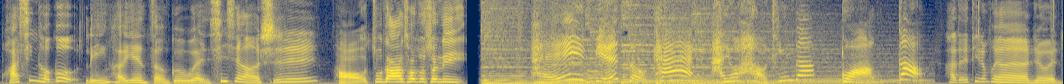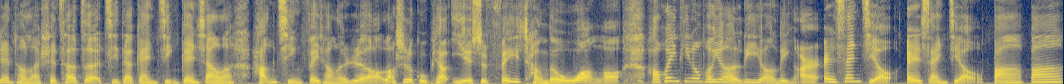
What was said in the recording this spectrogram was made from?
华信投顾林和燕总顾问，谢谢老师。好，祝大家操作顺利。嘿，别走开，还有好听的广告。好的，听众朋友，如果认同老师的操作，记得赶紧跟上了。行情非常的热哦，老师的股票也是非常的旺哦。好，欢迎听众朋友利用零二二三九二三九八八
